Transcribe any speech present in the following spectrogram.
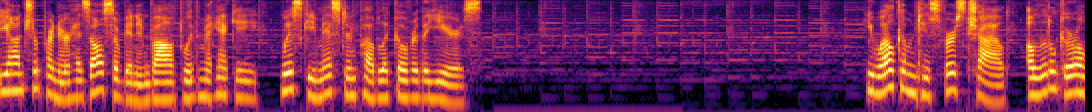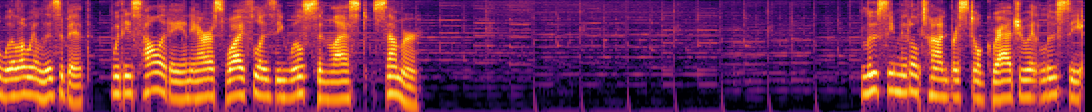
The entrepreneur has also been involved with Mahiki, Whiskey Mist in Public over the years. He welcomed his first child, a little girl Willow Elizabeth, with his Holiday Inn heiress wife Lizzie Wilson last summer. Lucy Middleton Bristol graduate Lucy,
